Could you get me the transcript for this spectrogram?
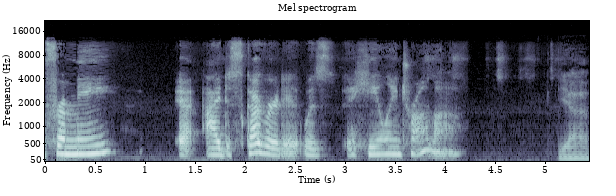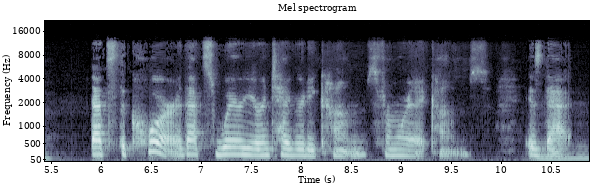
for me, I- discovered it was a healing trauma Yeah. that's the core that's where your integrity comes from where it comes is that Mhm.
